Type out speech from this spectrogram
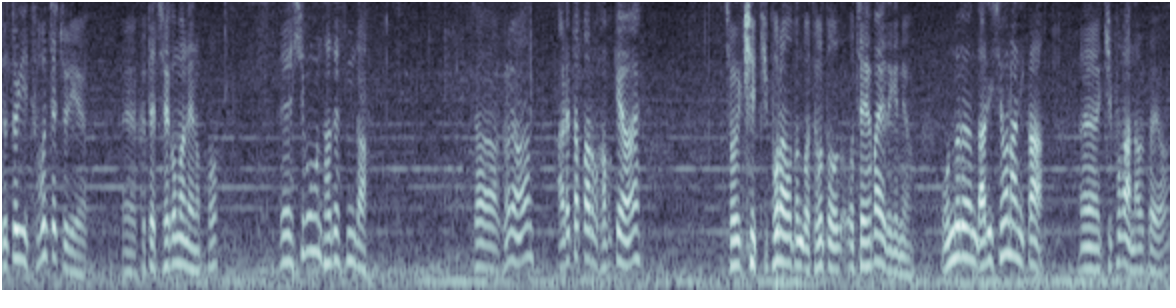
이쪽이 두 번째 줄이에요. 예, 그때 제거만 해놓고. 예, 시공은 다 됐습니다. 자, 그러면 아래 따빠로 가볼게요. 저기 기포 나오던 거 저것도 어째 해봐야 되겠네요. 오늘은 날이 시원하니까 예, 기포가 안 나올 거예요.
